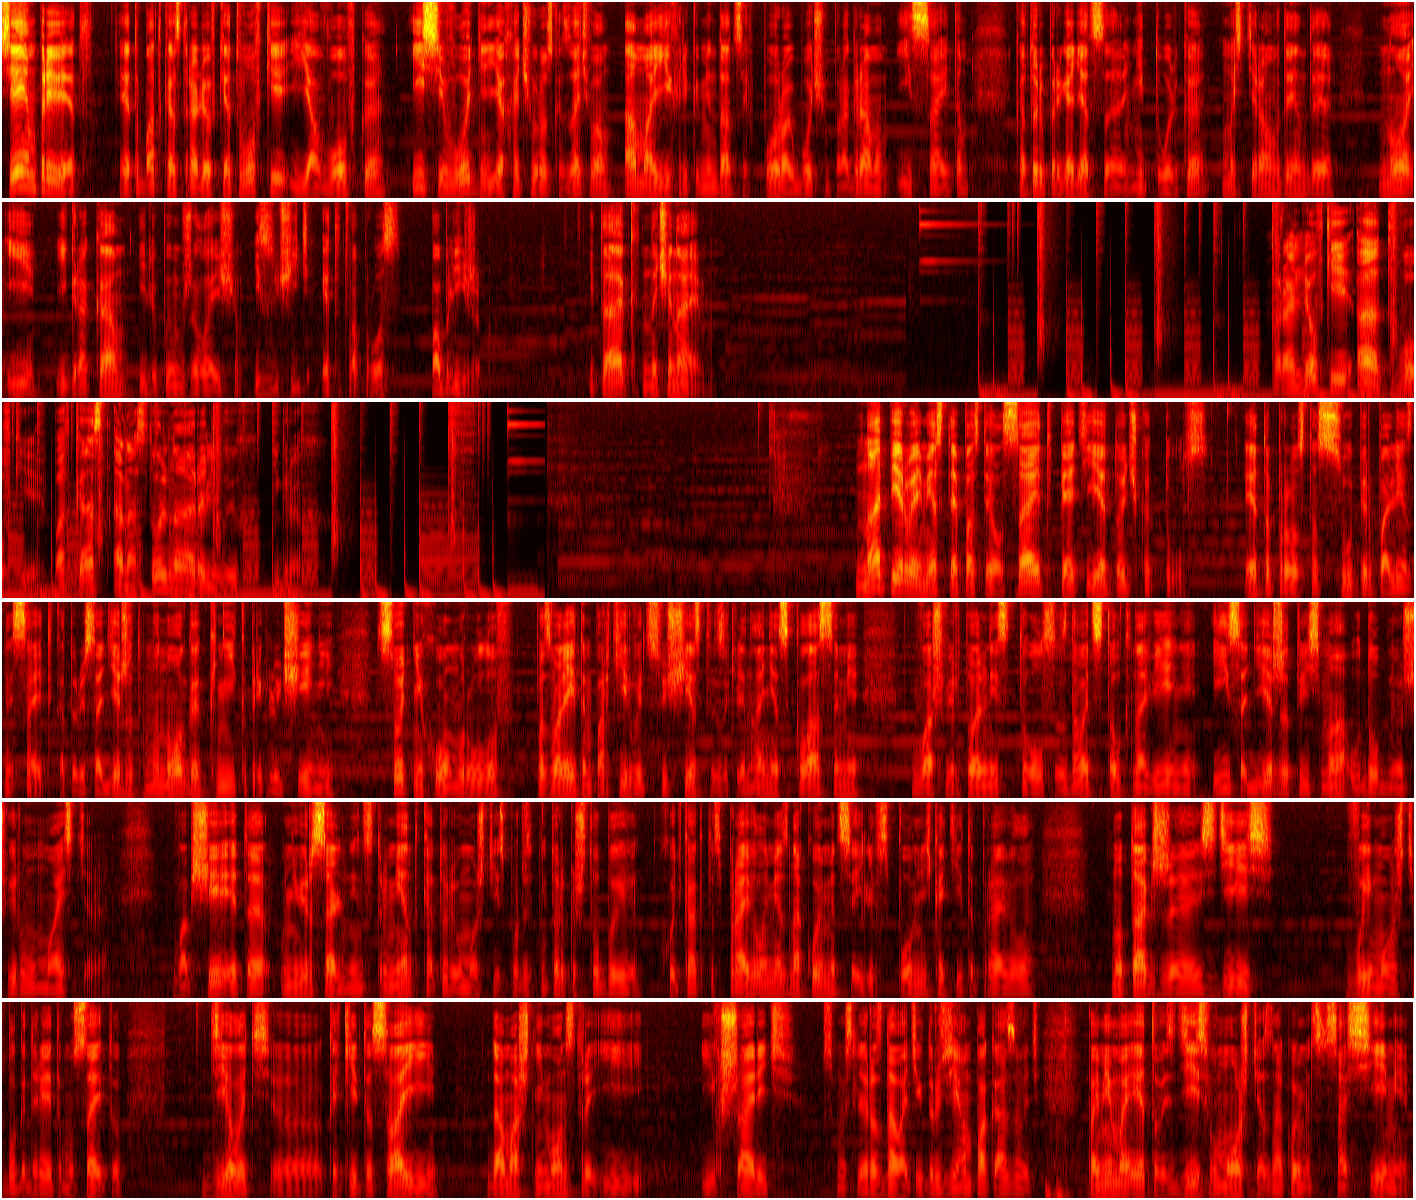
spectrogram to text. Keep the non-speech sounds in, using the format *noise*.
Всем привет! Это подкаст Ролевки от Вовки, я Вовка, и сегодня я хочу рассказать вам о моих рекомендациях по рабочим программам и сайтам, которые пригодятся не только мастерам в ДНД, но и игрокам и любым желающим изучить этот вопрос поближе. Итак, начинаем. Ролевки от Вовки. Подкаст о настольно-ролевых играх. На первое место я поставил сайт 5e.tools. Это просто супер полезный сайт, который содержит много книг и приключений, сотни хоум-рулов, позволяет импортировать существ и заклинания с классами, ваш виртуальный стол, создавать столкновения и содержит весьма удобную ширму мастера. Вообще это универсальный инструмент, который вы можете использовать не только чтобы хоть как-то с правилами ознакомиться или вспомнить какие-то правила, но также здесь вы можете благодаря этому сайту делать э, какие-то свои домашние монстры и их шарить в смысле раздавать их друзьям, показывать. Помимо этого, здесь вы можете ознакомиться со всеми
